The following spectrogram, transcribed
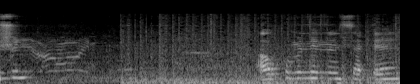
Online. I'll come in in a second.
